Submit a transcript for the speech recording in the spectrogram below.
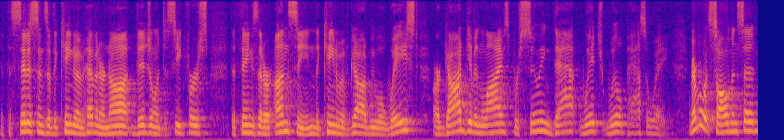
If the citizens of the kingdom of heaven are not vigilant to seek first the things that are unseen, the kingdom of God, we will waste our God given lives pursuing that which will pass away. Remember what Solomon said?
